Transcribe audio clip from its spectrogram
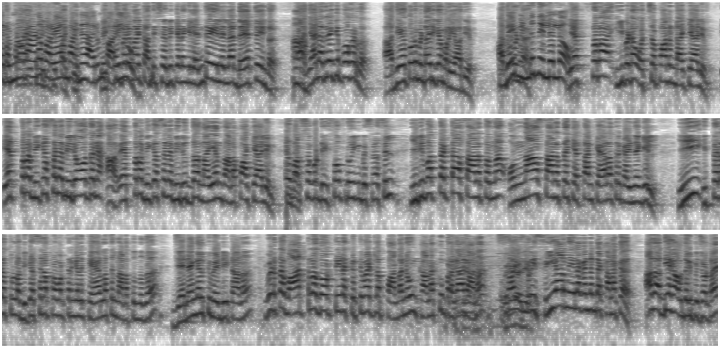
ഇപ്പോഴത്തെ പറയാൻ പറഞ്ഞത്. അരുൺ പറ്റും. പറയൂ. വ്യക്തിപരമായിട്ട് അധിക്ഷേപിക്കണമെങ്കിൽ എന്റെ കയ്യിലെല്ലാം ഡേറ്റ ഉണ്ട് ഞാൻ അതിലേക്ക് പോകരുത് അദ്ദേഹത്തോട് മിണ്ടായിരിക്കാൻ പറയും ആദ്യം അതേ മിണ്ടുന്നില്ലല്ലോ. എത്ര ഇവിടെ ഒച്ചപ്പാടുണ്ടാക്കിയാലും എത്ര വികസന വിരോധന എത്ര വികസന വിരുദ്ധ നയം നടപ്പാക്കിയാലും ഒരു വർഷം കൊണ്ട് ഇസ് ഓഫ് ഡൂയിങ് ബിസിനസിൽ ഇരുപത്തെട്ടാം സ്ഥാനത്തുനിന്ന് ഒന്നാം സ്ഥാനത്തേക്ക് എത്താൻ കേരളത്തിന് കഴിഞ്ഞെങ്കിൽ ഈ ഇത്തരത്തിലുള്ള വികസന പ്രവർത്തനങ്ങൾ കേരളത്തിൽ നടത്തുന്നത് ജനങ്ങൾക്ക് വേണ്ടിയിട്ടാണ്. ഇവിടുത്തെ വാട്ടർ അതോറിറ്റിയുടെ കൃത്യമായിട്ടുള്ള പഠനവും കണക്കും പ്രകാരമാണ്. ശ്രീ സി ആർ നീലകണ്ഠന്റെ കണക്ക് അത് അദ്ദേഹം അവതരിപ്പിച്ചോട്ടെ.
